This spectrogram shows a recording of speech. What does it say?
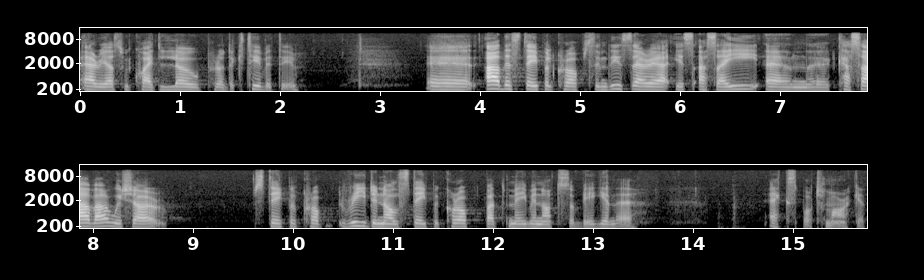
areas with quite low productivity. Uh, other staple crops in this area is acai and uh, cassava, which are staple crop, regional staple crop, but maybe not so big in the export market.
